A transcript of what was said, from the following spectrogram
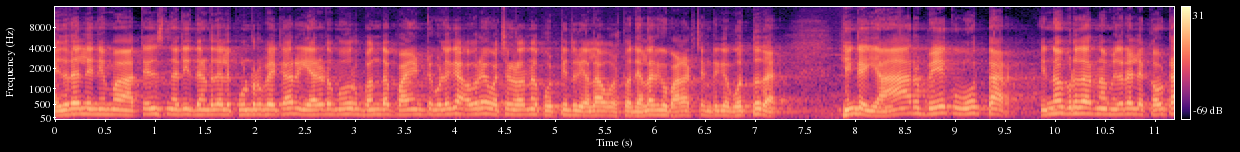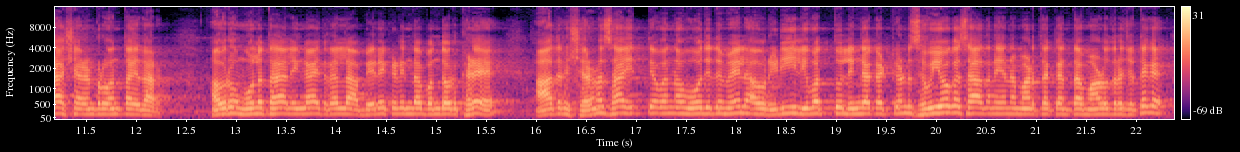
ಇದರಲ್ಲಿ ನಿಮ್ಮ ಅಥೆನ್ಸ್ ನದಿ ದಂಡದಲ್ಲಿ ಕುಂಡ್ರಬೇಕಾದ್ರೆ ಎರಡು ಮೂರು ಬಂದ ಪಾಯಿಂಟ್ಗಳಿಗೆ ಅವರೇ ವಚನಗಳನ್ನು ಕೊಟ್ಟಿದ್ರು ಎಲ್ಲ ಅಷ್ಟು. ಅದೆಲ್ಲರಿಗೂ ಭಾಳಷ್ಟು ಜನರಿಗೆ ಗೊತ್ತದೆ. ಹಿಂಗೆ ಯಾರು ಬೇಕು ಓದ್ತಾರೆ. ಇನ್ನೊಬ್ರದಾರ ನಮ್ಮ ಇದರಲ್ಲಿ ಕೌಟಾ ಶರಣರು ಅಂತ ಇದ್ದಾರೆ ಅವರು ಮೂಲತಃ ಲಿಂಗಾಯತರೆಲ್ಲ ಬೇರೆ ಕಡೆಯಿಂದ ಬಂದವ್ರ ಕಡೆ ಆದರೆ ಶರಣ ಸಾಹಿತ್ಯವನ್ನು ಓದಿದ ಮೇಲೆ ಅವರು ಇಡೀ ಇವತ್ತು ಲಿಂಗ ಕಟ್ಕೊಂಡು ಸವಿಯೋಗ ಸಾಧನೆಯನ್ನು ಮಾಡ್ತಕ್ಕಂಥ ಮಾಡೋದರ ಜೊತೆಗೆ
